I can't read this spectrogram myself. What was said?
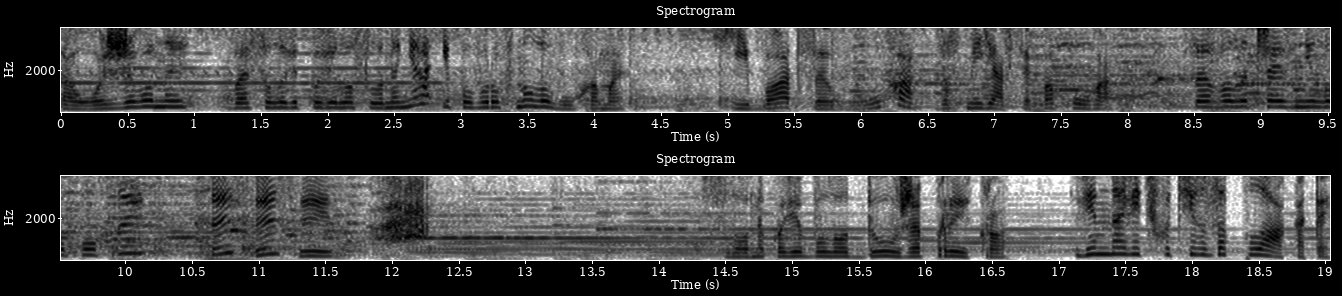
Та ось же вони, весело відповіло слоненя і поворухнуло вухами. Хіба це вуха? засміявся папуга. Це величезні лопухи. Хи-хи-хи. Слоникові було дуже прикро. Він навіть хотів заплакати,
